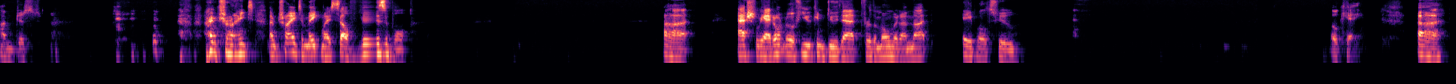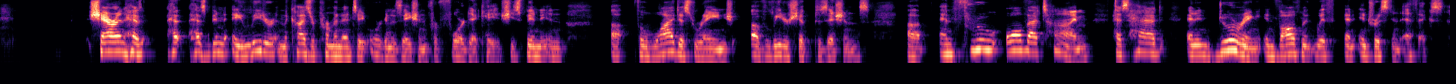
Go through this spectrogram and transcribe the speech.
I'm just, I'm trying, to, I'm trying to make myself visible. Uh, Ashley, I don't know if you can do that for the moment. I'm not able to. Okay. Uh, Sharon has ha, has been a leader in the Kaiser Permanente organization for four decades. She's been in uh, the widest range of leadership positions. Uh, and through all that time has had an enduring involvement with an interest in ethics.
